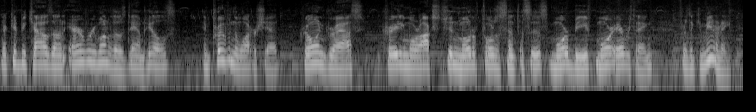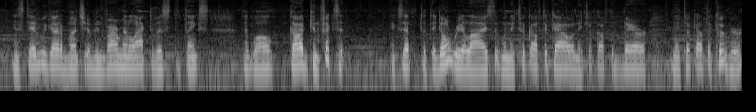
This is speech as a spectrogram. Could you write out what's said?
There could be cows on every one of those damned hills, improving the watershed, growing grass, creating more oxygen, more photosynthesis, more beef, more everything for the community. Instead, we got a bunch of environmental activists that thinks that, well, God can fix it. Except that they don't realize that when they took off the cow and they took off the bear and they took out the cougar,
